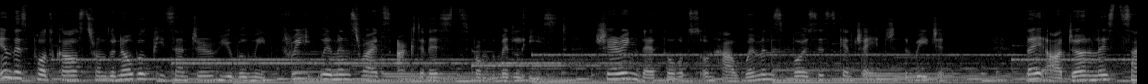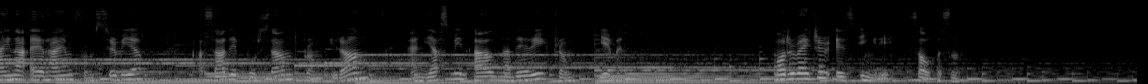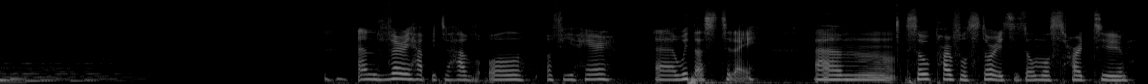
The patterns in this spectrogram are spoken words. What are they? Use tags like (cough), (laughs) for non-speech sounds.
In this podcast from the Nobel Peace Center, you will meet three women's rights activists from the Middle East, sharing their thoughts on how women's voices can change the region. They are journalist Zaina Erhaim from Syria, Azadeh Pourzand from Iran, and Yasmin Al Nadheri from Yemen. Moderator is Ingerid Salvesen. and very happy to have all of you here uh, with us today. Um, so powerful stories, it's almost hard to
